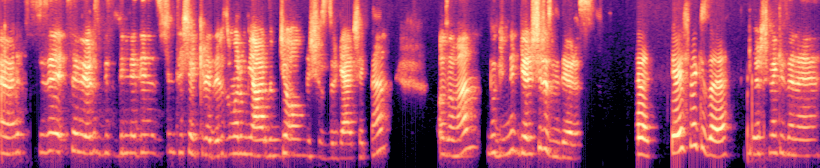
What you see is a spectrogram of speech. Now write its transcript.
Evet, sizi seviyoruz. Biz dinlediğiniz için teşekkür ederiz. Umarım yardımcı olmuşuzdur gerçekten. O zaman bugünlük görüşürüz mü diyoruz? Evet, görüşmek üzere. Görüşmek üzere.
